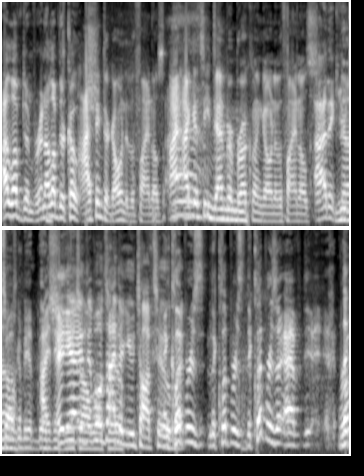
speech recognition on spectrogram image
I love Denver and I love their coach. I think they're going to the finals. I, I could see Denver, Brooklyn going to the finals. I think Utah's No. gonna be a bitch. I think yeah, Utah well, will it's either. Utah too. and but- Clippers, the Clippers, the Clippers are have The Romeo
